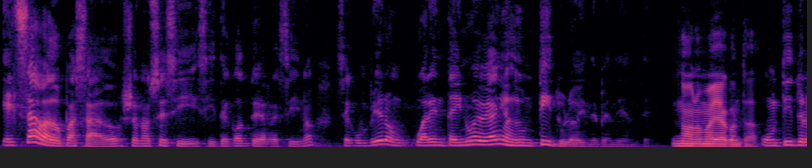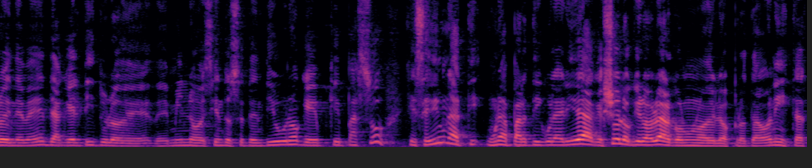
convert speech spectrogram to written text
El sábado pasado, yo no sé si, si te conté Resino, se cumplieron 49 años de un título de Independiente. No, no me había contado. Un título de Independiente, aquel título de, de 1971, que, que pasó, que se dio una, ti- una particularidad, que yo lo quiero hablar con uno de los protagonistas,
